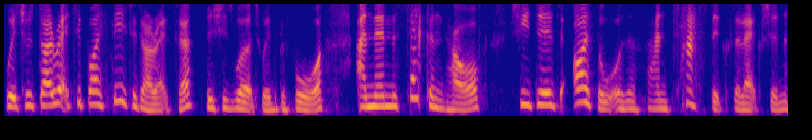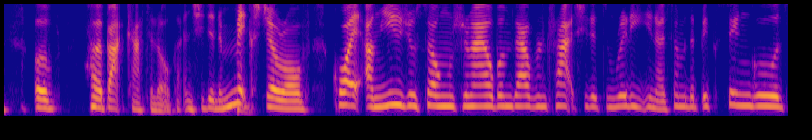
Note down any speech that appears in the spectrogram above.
which was directed by theatre director who she's worked with before, and then the second half she did, I thought, was a fantastic selection of her back catalogue. And she did a mixture of quite unusual songs from albums album tracks. She did some really you know some of the big singles.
